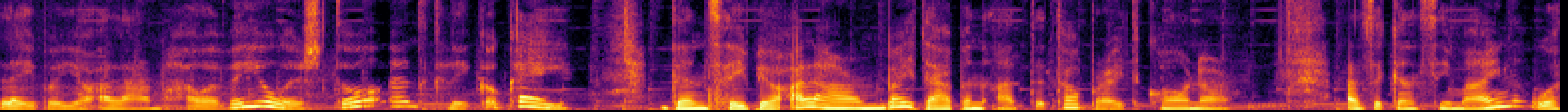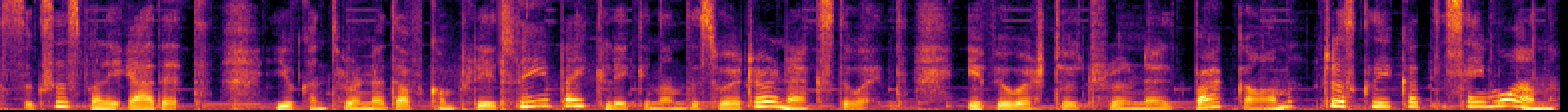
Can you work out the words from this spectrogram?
label your alarm however you wish to and click OK. Then save your alarm by tapping at the top right corner. As you can see mine was successfully added. You can turn it off completely by clicking on the switcher next to it. If you wish to turn it back on, just click at the same one.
